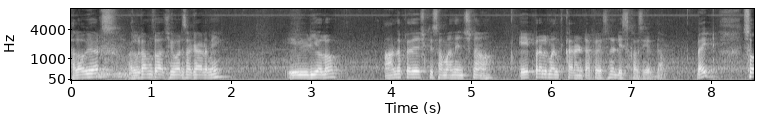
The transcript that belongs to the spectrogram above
Hello viewers welcome to achievers academy ఈ వీడియోలో ఆంధ్రప్రదేశ్కి సంబంధించిన ఏప్రిల్ మంత్ కరెంట్ అఫైర్స్ని డిస్కస్ చేద్దాం. రైట్ సో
